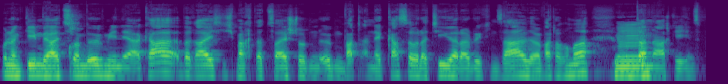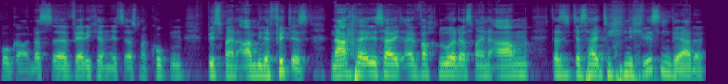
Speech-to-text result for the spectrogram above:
und dann gehen wir halt zusammen irgendwie in den RK-Bereich. Ich mache da zwei Stunden irgendwas an der Kasse oder Tiger da durch den Saal oder was auch immer. Mhm. Und danach gehe ich ins Poker. Und das äh, werde ich dann jetzt erstmal gucken, bis mein Arm wieder fit ist. Nachteil ist halt einfach nur, dass mein Arm, dass ich das halt nicht, nicht wissen werde.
